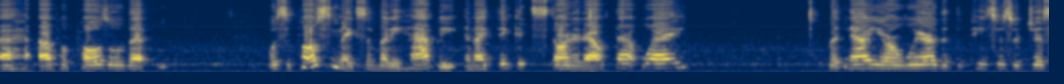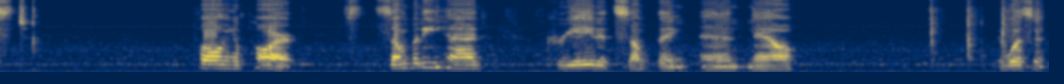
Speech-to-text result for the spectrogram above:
a, a proposal that was supposed to make somebody happy. And I think it started out that way. But now you're aware that the pieces are just falling apart. Somebody had created something and now it wasn't,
